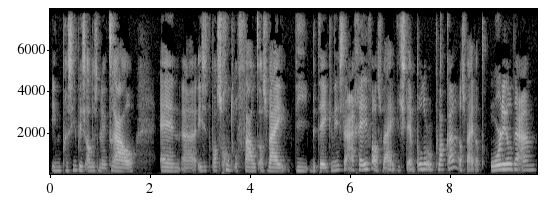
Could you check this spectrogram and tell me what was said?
In principe is alles neutraal. En uh, is het pas goed of fout als wij die betekenis eraan geven, als wij die stempel erop plakken, als wij dat oordeel daaraan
